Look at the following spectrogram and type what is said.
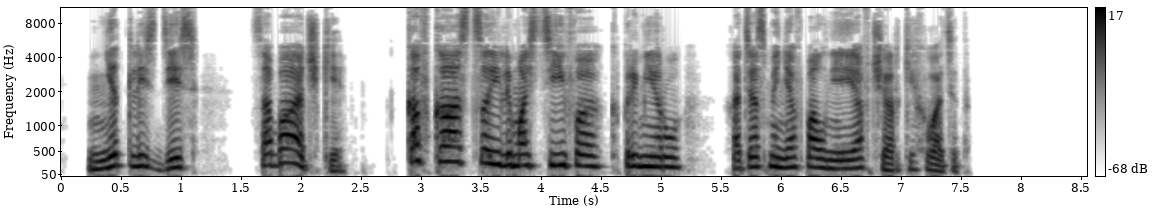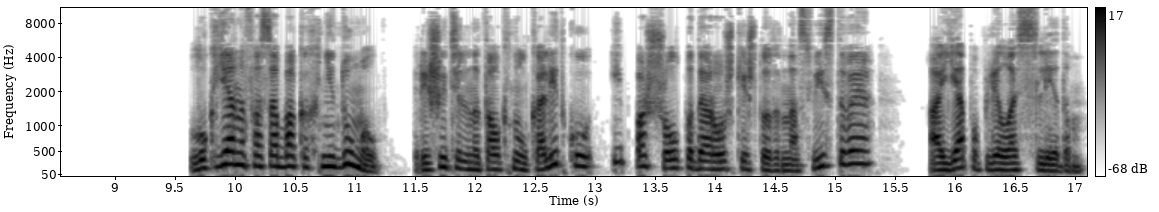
— нет ли здесь собачки, кавказца или мастифа, к примеру, хотя с меня вполне и овчарки хватит. Лукьянов о собаках не думал, решительно толкнул калитку и пошел по дорожке, что-то насвистывая — а я поплелась следом.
